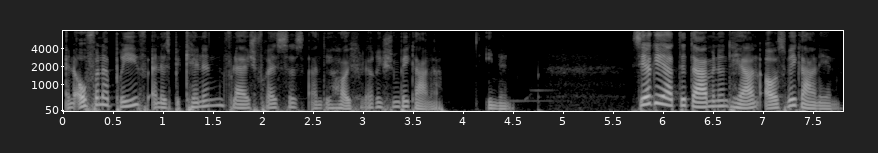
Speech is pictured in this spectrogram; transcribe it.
Ein offener Brief eines bekennenden Fleischfressers an die heuchlerischen VeganerInnen. Sehr geehrte Damen und Herren aus Veganien,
